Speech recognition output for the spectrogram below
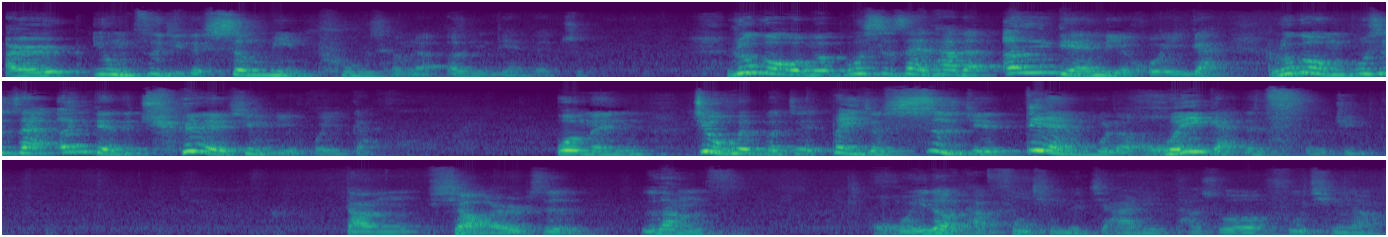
而用自己的生命铺成了恩典的主？如果我们不是在他的恩典里悔改，如果我们不是在恩典的确信里悔改，我们就会被这被这世界玷污了悔改的词句。当小儿子浪子回到他父亲的家里，他说：“父亲啊，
